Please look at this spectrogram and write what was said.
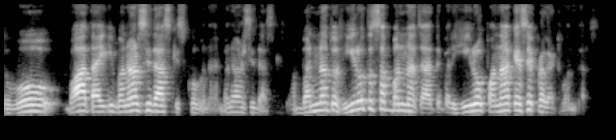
तो वो बात आई कि बनारसी दास किसको बनाए? बनारसी दास किसको? बनना तो हीरो तो सब बनना चाहते, पर हीरो पना कैसे प्रकट हो अंदर से?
